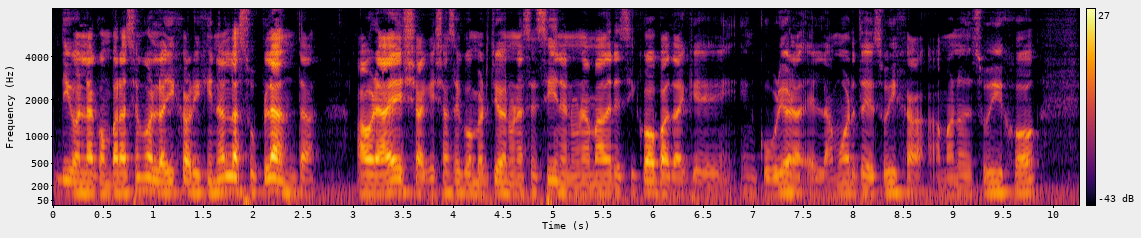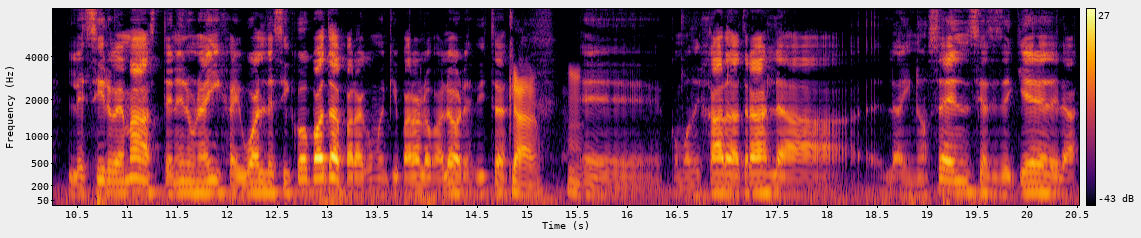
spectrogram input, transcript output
digo, en la comparación con la hija original, la suplanta. Ahora ella, que ya se convirtió en una asesina, en una madre psicópata que encubrió la, muerte de su hija a mano de su hijo, le sirve más tener una hija igual de psicópata para como equiparar los valores, ¿viste? Claro. Mm. Eh, como dejar de atrás la, la, inocencia, si se quiere, de la,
